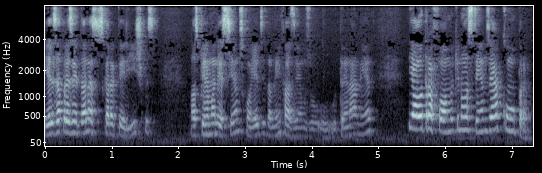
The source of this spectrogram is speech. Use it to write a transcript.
Eles apresentando essas características, nós permanecemos com eles e também fazemos o, o treinamento e a outra forma que nós temos é a compra.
